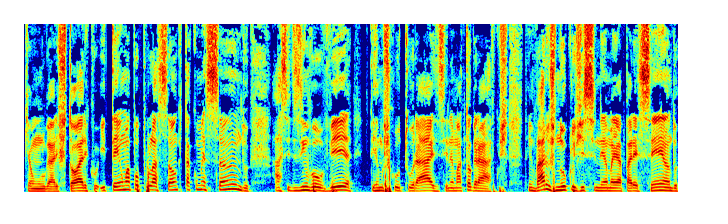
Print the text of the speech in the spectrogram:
que é um lugar histórico, e tem uma população que está começando a se desenvolver em termos culturais e cinematográficos. Tem vários núcleos de cinema aí aparecendo,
